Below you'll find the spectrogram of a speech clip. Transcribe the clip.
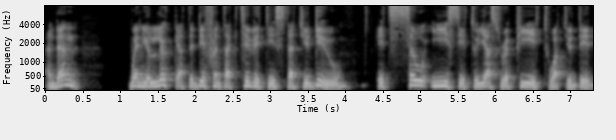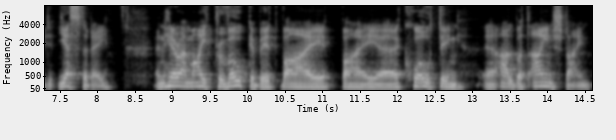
And then when you look at the different activities that you do, it's so easy to just repeat what you did yesterday. And here I might provoke a bit by, by uh, quoting Uh, Albert Einstein,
